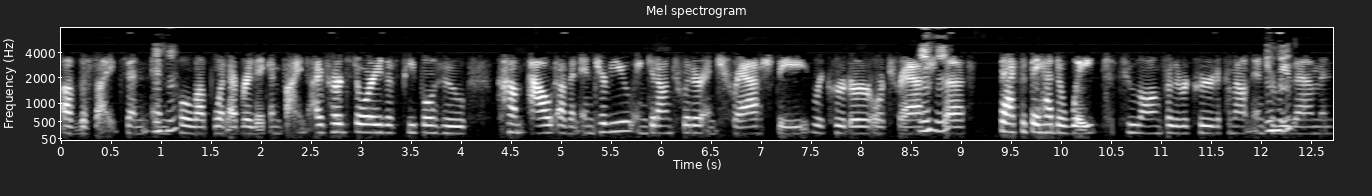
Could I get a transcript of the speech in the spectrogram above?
of the sites and, and mm-hmm. pull up whatever they can find. I've heard stories of people who come out of an interview and get on Twitter and trash the recruiter or trash the fact that they had to wait too long for the recruiter to come out and interview them and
